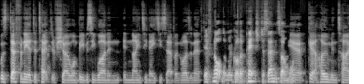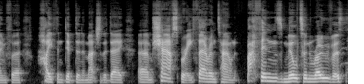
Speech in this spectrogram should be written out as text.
was definitely a detective show on BBC One in, in 1987, wasn't it? If not, then we've got a pitch to send someone. Yeah, get home in time for Hythe and Dibden a match of the day. Um, Shaftesbury, Fareham Town, Baffins, Milton Rovers.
